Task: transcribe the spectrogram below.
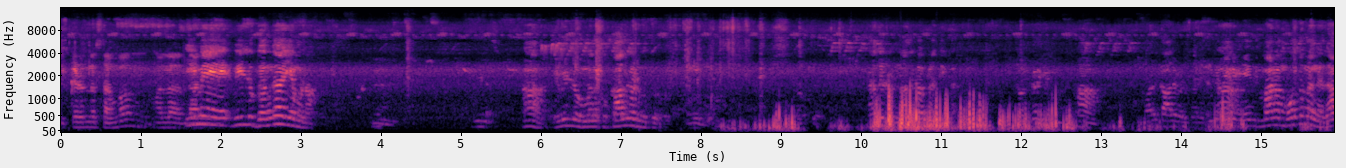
ఇక్కడ ఉన్న స్తంభం మళ్ళా ఈమె వీళ్ళు గంగా యమున. ఆ, వీళ్ళు మనకు కాలు కడుగుతారు నదులు నదుల ప్రతీక. మనం పోతున్నాం కదా.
